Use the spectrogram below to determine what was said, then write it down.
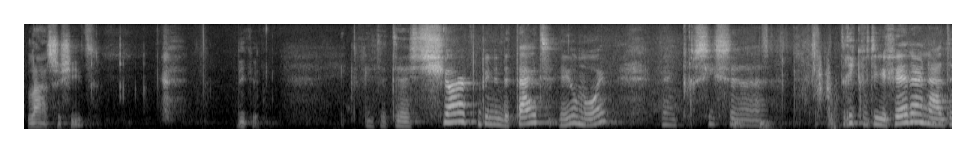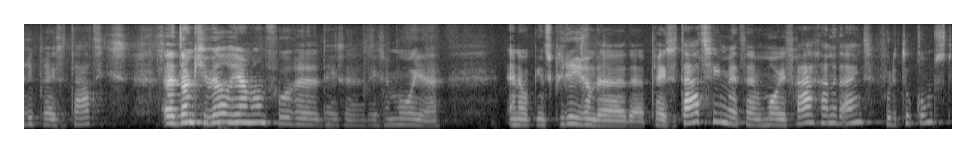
laatste sheet. Dieke. Ik vind het uh, sharp binnen de tijd, heel mooi. Ben precies uh, drie kwartier verder na drie presentaties. Uh, dankjewel Herman voor deze, deze mooie en ook inspirerende de presentatie met mooie vragen aan het eind voor de toekomst.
